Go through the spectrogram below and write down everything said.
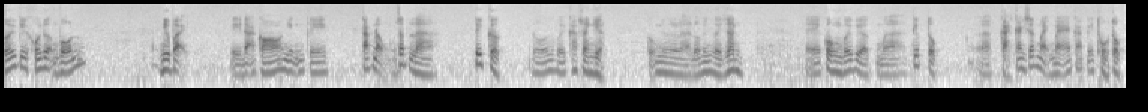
Với cái khối lượng vốn như vậy thì đã có những cái tác động rất là tích cực đối với các doanh nghiệp cũng như là đối với người dân Thế cùng với việc mà tiếp tục à, cải cách rất mạnh mẽ các cái thủ tục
